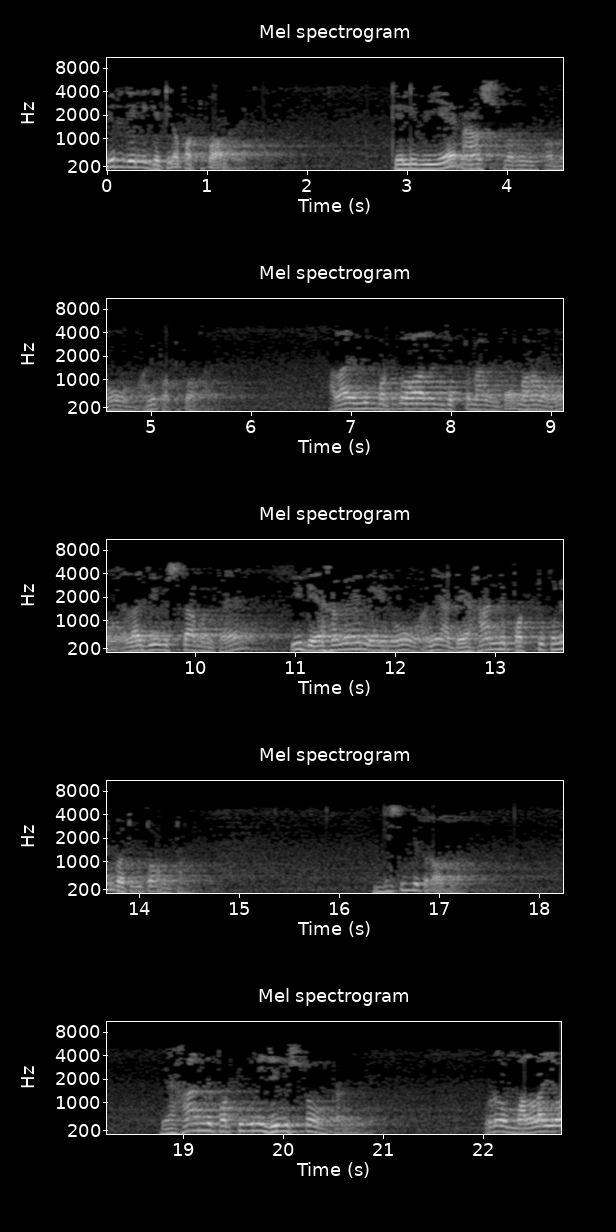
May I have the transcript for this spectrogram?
మీరు దీన్ని గట్టిగా పట్టుకోవాలి. తెలివియే నా స్వరూపము అని పట్టుకోవాలి. అలా ఎందుకు పట్టుకోవాలని చెప్తున్నానంటే మనం ఎలా జీవిస్తామంటే ఈ దేహమే నేను అని ఆ దేహాన్ని పట్టుకుని బతుకుతూ ఉంటాం. దిస్ ఇస్ ది ప్రాబ్లం దేహాన్ని పట్టుకుని జీవిస్తూ ఉంటాడు. ఇప్పుడు మల్లయో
